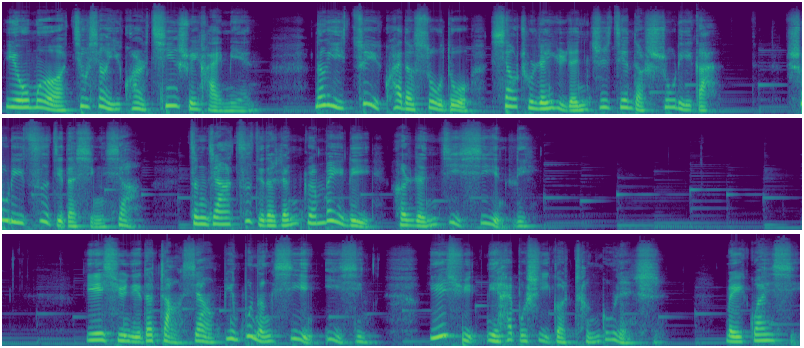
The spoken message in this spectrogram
幽默就像一块亲水海绵，能以最快的速度消除人与人之间的疏离感，树立自己的形象，增加自己的人格魅力和人际吸引力。也许你的长相并不能吸引异性，也许你还不是一个成功人士，没关系，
